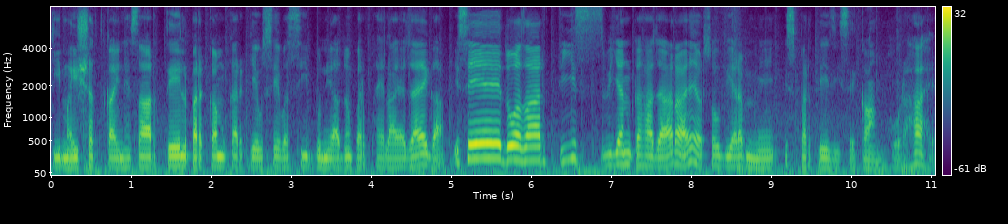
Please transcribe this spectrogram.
की मीशत का इहिसार तेल पर कम करके उसे वसी बुनियादों पर फैलाया जाएगा। इसे 2030 विजन कहा जा रहा है और सऊदी अरब में इस पर तेज़ी से काम हो रहा है।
